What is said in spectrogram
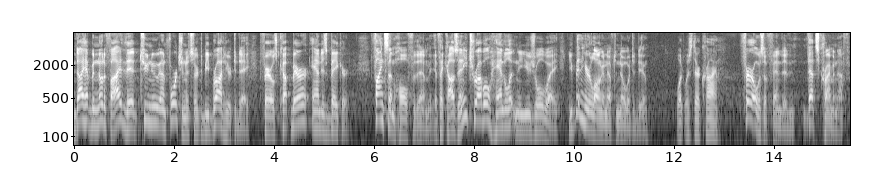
And I have been notified that two new unfortunates are to be brought here today Pharaoh's cupbearer and his baker. Find some hole for them. If they cause any trouble, handle it in the usual way. You've been here long enough to know what to do. What was their crime? Pharaoh was offended. That's crime enough.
